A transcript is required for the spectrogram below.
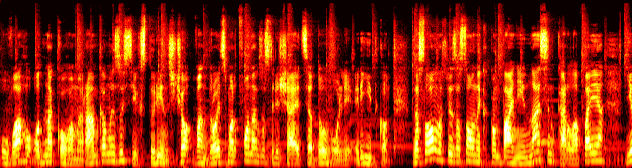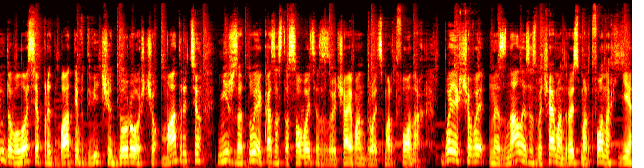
увагу однаковими рамками з усіх сторін, що в Android смартфонах зустрічається доволі рідко. За словами співзасновника компанії Nasін Карла Пея, їм довелося придбати вдвічі дорожчу матрицю, ніж за ту, яка застосовується зазвичай в Android смартфонах. Бо якщо ви не знали, зазвичай в Android смартфонах є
